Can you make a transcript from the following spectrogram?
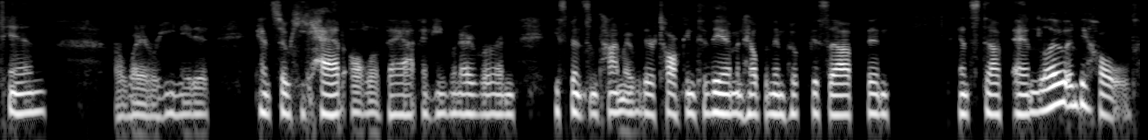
10 or whatever he needed. And so he had all of that and he went over and he spent some time over there talking to them and helping them hook this up and and stuff. And lo and behold,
